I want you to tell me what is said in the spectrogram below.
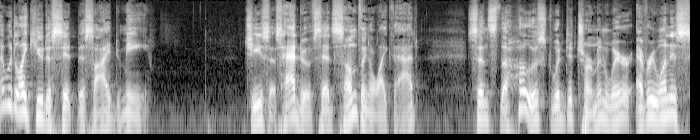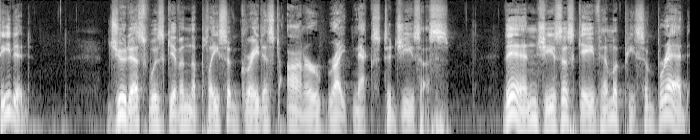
I would like you to sit beside me. Jesus had to have said something like that since the host would determine where everyone is seated. Judas was given the place of greatest honor right next to Jesus. Then Jesus gave him a piece of bread,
